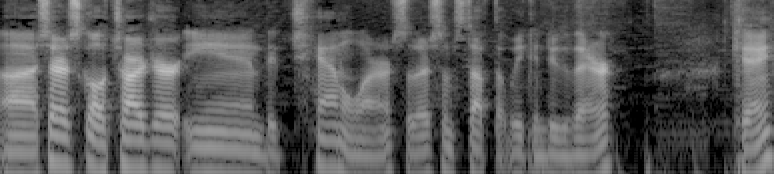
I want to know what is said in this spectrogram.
uh, Shatterskull Charger, and the Channeler. So there's some stuff that we can do there. Okay.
